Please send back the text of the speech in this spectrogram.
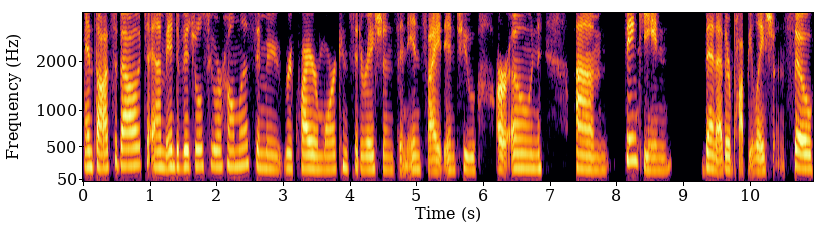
and thoughts about um, individuals who are homeless and require more considerations and insight into our own um, thinking than other populations. So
